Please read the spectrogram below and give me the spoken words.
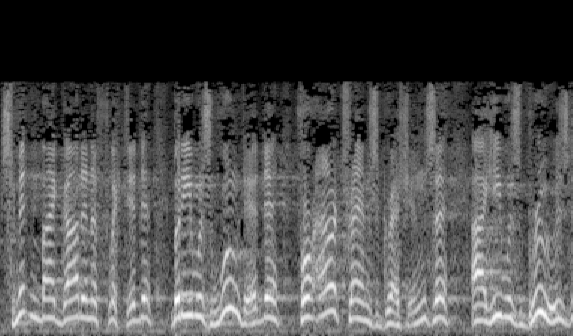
smitten by God, and afflicted. But he was wounded for our transgressions. Uh, he was bruised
